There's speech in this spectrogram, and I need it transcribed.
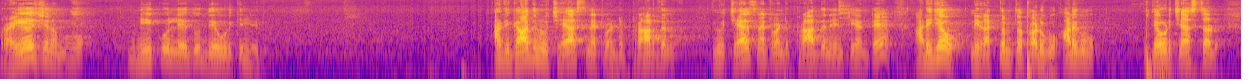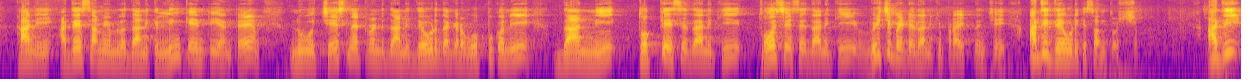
ప్రయోజనము నీకు లేదు దేవుడికి లేదు. అది కాదు నువ్వు చేయాల్సినటువంటి ప్రార్థన. నువ్వు చేయాల్సినటువంటి ప్రార్థన ఏంటి అంటే అడిగావు నీ రక్తంతో కడుగు అడుగు దేవుడు చేస్తాడు. కానీ అదే సమయంలో దానికి లింక్ ఏంటి అంటే నువ్వు చేసినటువంటి దాన్ని దేవుడి దగ్గర ఒప్పుకొని దాన్ని తొక్కేసేదానికి తోసేసేదానికి విడిచిపెట్టేదానికి ప్రయత్నం చేయి. అది దేవుడికి సంతోషం. అది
